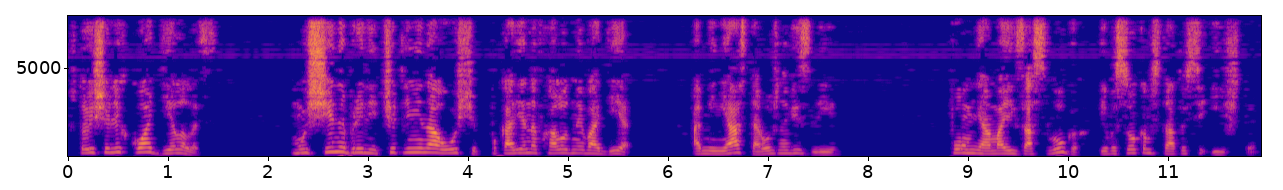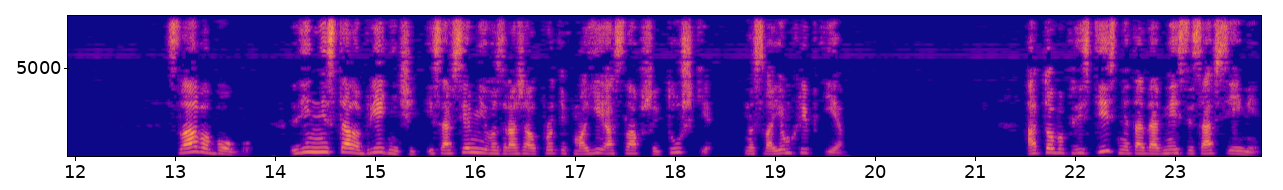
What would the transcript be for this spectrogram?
что еще легко отделалась. Мужчины брели чуть ли не на ощупь, по колено в холодной воде, а меня осторожно везли, помня о моих заслугах и высоком статусе Ишты. Слава богу, Лин не стала вредничать и совсем не возражал против моей ослабшей тушки на своем хребте а то бы плестись мне тогда вместе со всеми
